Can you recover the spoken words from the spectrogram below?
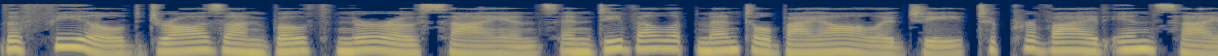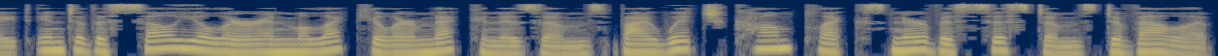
The field draws on both neuroscience and developmental biology to provide insight into the cellular and molecular mechanisms by which complex nervous systems develop.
